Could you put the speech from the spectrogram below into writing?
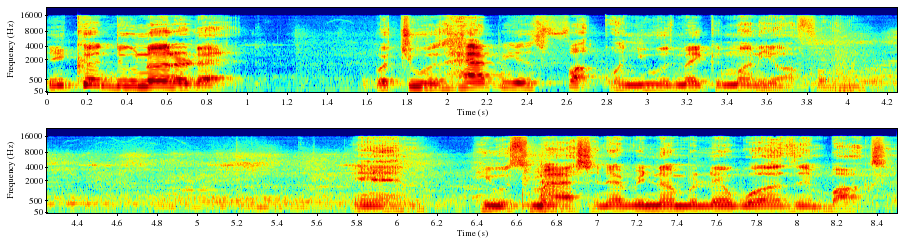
He couldn't do none of that. But you was happy as fuck when you was making money off of him. And he was smashing every number there was in boxing.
